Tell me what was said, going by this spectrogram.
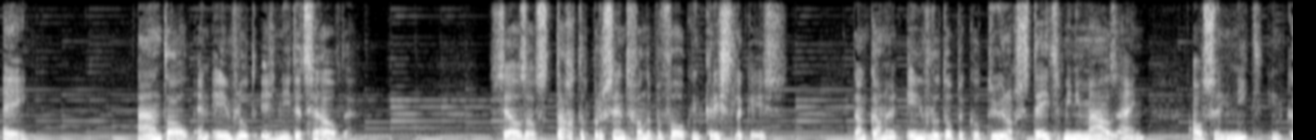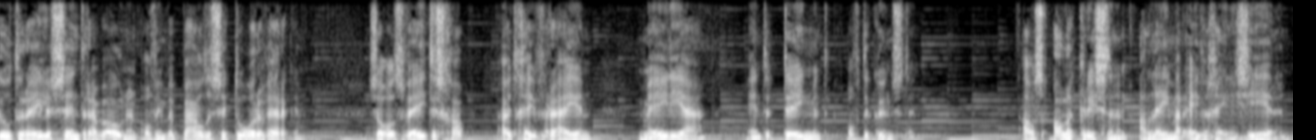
1. Aantal en invloed is niet hetzelfde. Zelfs als 80% van de bevolking christelijk is, dan kan hun invloed op de cultuur nog steeds minimaal zijn als ze niet in culturele centra wonen of in bepaalde sectoren werken, zoals wetenschap, uitgeverijen, media, entertainment of de kunsten. Als alle christenen alleen maar evangeliseren,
